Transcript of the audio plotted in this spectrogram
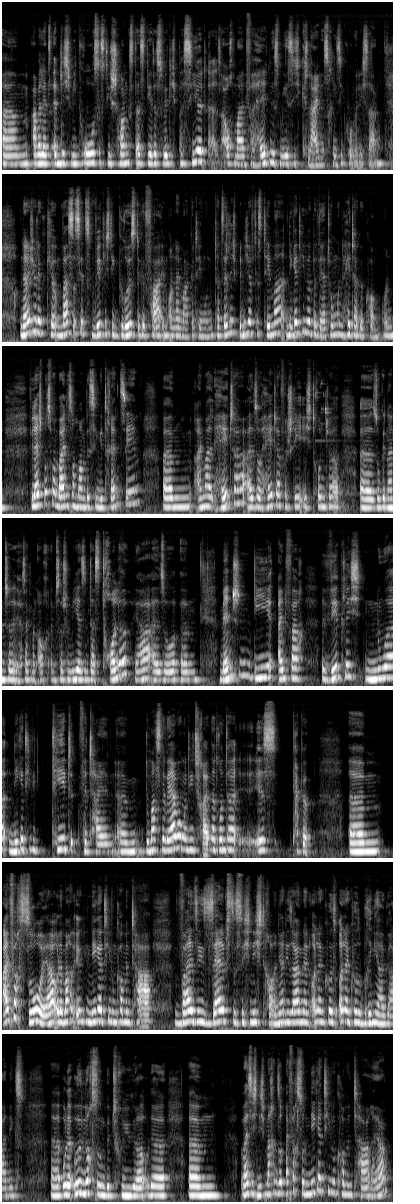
Ähm, aber letztendlich, wie groß ist die Chance, dass dir das wirklich passiert? Also auch mal ein verhältnismäßig kleines Risiko, würde ich sagen. Und dann habe ich überlegt, okay, und was ist jetzt wirklich die größte Gefahr im Online-Marketing? Und tatsächlich bin ich auf das Thema negative Bewertungen und Hater gekommen. Und vielleicht muss man beides nochmal ein bisschen getrennt sehen. Ähm, einmal Hater, also Hater verstehe ich drunter äh, sogenannte, ja, sagt man auch im Social Media sind das Trolle, ja, also ähm, Menschen, die einfach wirklich nur Negativität verteilen. Ähm, du machst eine Werbung und die schreiben darunter, ist Kacke. Ähm, einfach so, ja, oder machen irgendeinen negativen Kommentar, weil sie selbst es sich nicht trauen. Ja, die sagen dann Online-Kurs, Online-Kurse bringen ja gar nichts. Äh, oder oh, noch so ein Betrüger oder ähm, weiß ich nicht, machen so einfach so negative Kommentare, ja.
